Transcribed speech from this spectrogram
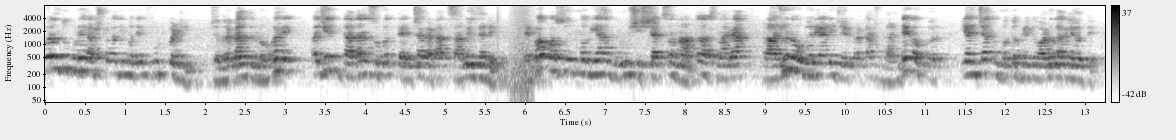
परंतु पुढे राष्ट्रवादीमध्ये फूट पडली. चंद्रकांत नवघरे अजित दादांसोबत त्यांच्या गटात सामील झाले. तेव्हापासून मग या गुरु शिष्याचं नातं असणाऱ्या राजू नवघरे आणि जयप्रकाश दांडेगावकर यांच्यात मतभेद वाढू लागले होते.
